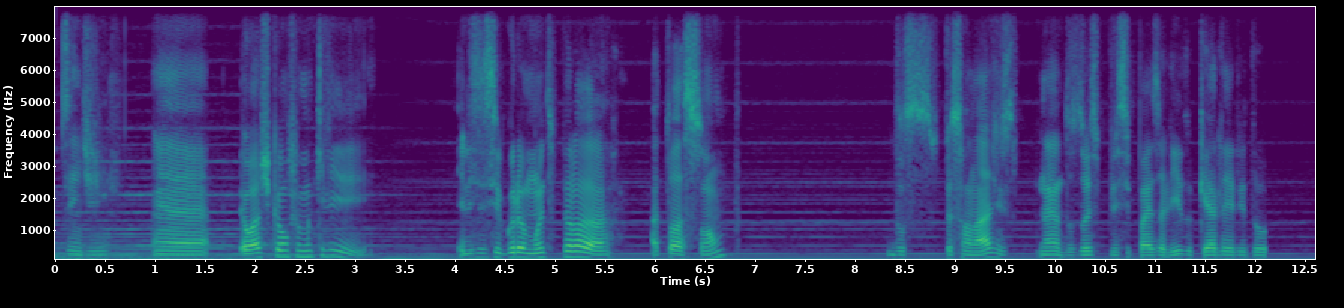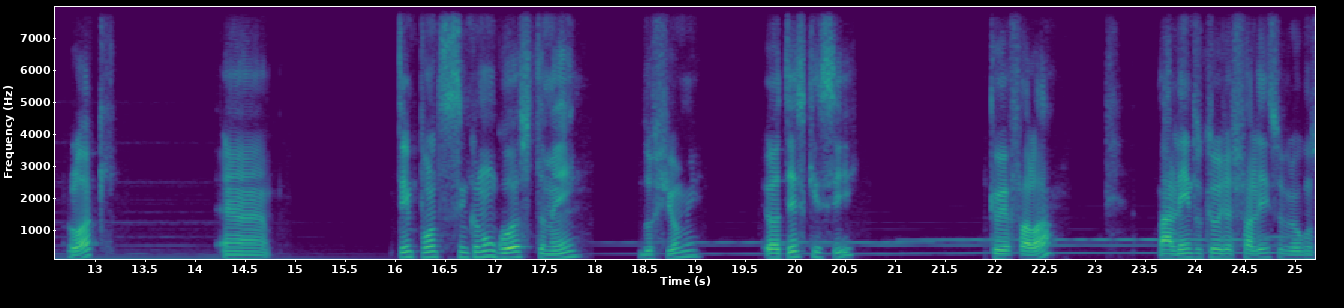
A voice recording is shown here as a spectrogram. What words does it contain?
Entendi. É, eu acho que é um filme que ele. Ele se segura muito pela atuação dos personagens, né? Dos dois principais ali, do Keller e do Locke. É, tem pontos assim que eu não gosto também do filme. Eu até esqueci o que eu ia falar. Além do que eu já falei sobre alguns.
